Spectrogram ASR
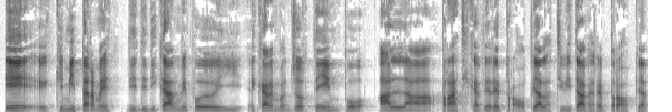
e che mi permette di dedicarmi poi dedicare maggior tempo alla pratica vera e propria, all'attività vera e propria,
